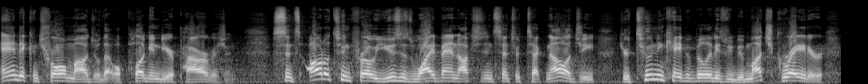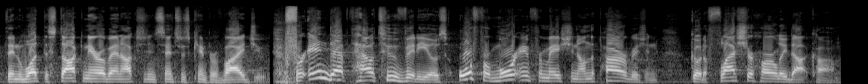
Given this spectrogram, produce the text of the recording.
and a control module that will plug into your PowerVision. Since AutoTune Pro uses wideband oxygen sensor technology, your tuning capabilities will be much greater than what the stock narrowband oxygen sensors can provide you. For in-depth how-to videos or for more information on the PowerVision, go to flashyourharley.com.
